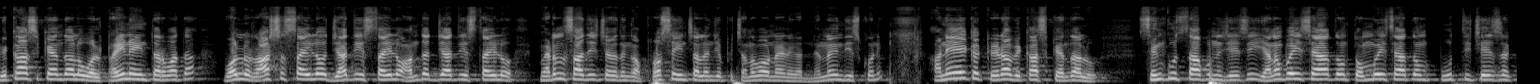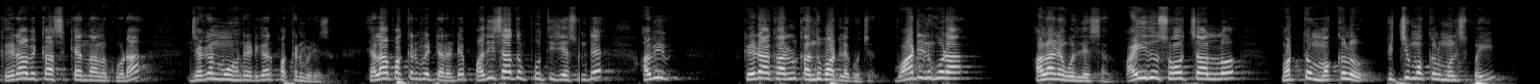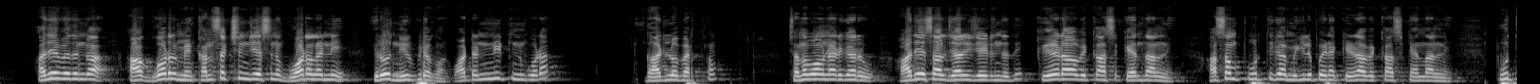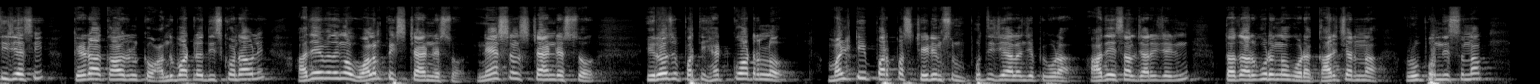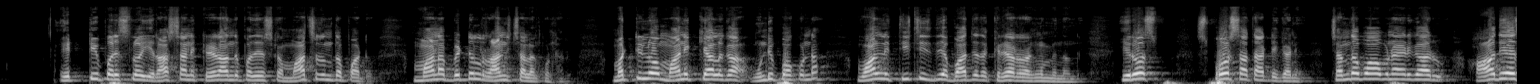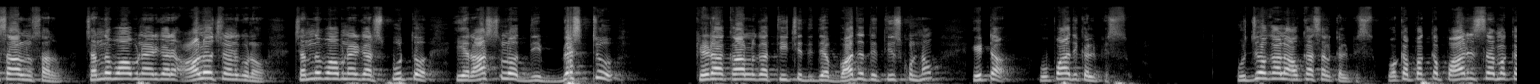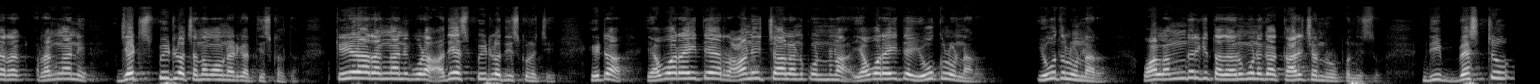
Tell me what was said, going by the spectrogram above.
వికాస కేంద్రాలు వాళ్ళు ట్రైన్ అయిన తర్వాత వాళ్ళు రాష్ట్ర స్థాయిలో జాతీయ స్థాయిలో అంతర్జాతీయ స్థాయిలో మెడల్ సాధించే విధంగా ప్రోత్సహించాలని చెప్పి చంద్రబాబు నాయుడు గారు నిర్ణయం తీసుకొని అనేక క్రీడా వికాస కేంద్రాలు శంకుస్థాపన చేసి ఎనభై శాతం తొంభై శాతం పూర్తి చేసిన క్రీడా వికాస కేంద్రాలను కూడా జగన్మోహన్ రెడ్డి గారు పక్కన పెట్టేశారు. ఎలా పక్కన పెట్టారంటే పది శాతం పూర్తి చేస్తుంటే అవి క్రీడాకారులకు అందుబాటులోకి వచ్చాయి. వాటిని కూడా అలానే వదిలేశారు. ఐదు సంవత్సరాల్లో మొత్తం మొక్కలు పిచ్చి మొక్కలు మొలిసిపోయి అదేవిధంగా ఆ గోడలు మేము కన్స్ట్రక్షన్ చేసిన గోడలన్నీ ఈరోజు నిరుపయోగం. వాటన్నిటిని కూడా గాడిలో పెడతాం. చంద్రబాబు నాయుడు గారు ఆదేశాలు జారీ చేయడం జరిగింది. క్రీడా వికాస కేంద్రాలని అసంపూర్తిగా మిగిలిపోయిన క్రీడా వికాస కేంద్రాలని పూర్తి చేసి క్రీడాకారులకు అందుబాటులో తీసుకొని రావాలి. అదేవిధంగా ఒలింపిక్ స్టాండర్డ్స్తో నేషనల్ స్టాండర్డ్స్తో ఈరోజు ప్రతి హెడ్ క్వార్టర్లో మల్టీపర్పస్ స్టేడియంస్ను పూర్తి చేయాలని చెప్పి కూడా ఆదేశాలు జారీ చేసింది తదనుగుణంగా కూడా కార్యాచరణ రూపొందిస్తున్నాం. ఎట్టి పరిస్థితిలో ఈ రాష్ట్రాన్ని క్రీడా ఆంధ్రప్రదేశ్గా మార్చడంతో పాటు మన బిడ్డలు రాణించాలనుకుంటున్నారు. మట్టిలో మాణిక్యాలుగా ఉండిపోకుండా వాళ్ళని తీర్చిదిద్దే బాధ్యత క్రీడా రంగం మీద ఉంది. ఈరోజు స్పోర్ట్స్ అథారిటీ కానీ చంద్రబాబు నాయుడు గారు ఆదేశాలనుసారం చంద్రబాబు నాయుడు గారి ఆలోచన అనుగుణం చంద్రబాబు నాయుడు గారి స్ఫూర్తితో ఈ రాష్ట్రంలో ది బెస్ట్ క్రీడాకారులుగా తీర్చిదిద్దే బాధ్యత తీసుకుంటున్నాం. ఇట ఉపాధి కల్పిస్తూ ఉద్యోగాల అవకాశాలు కల్పిస్తూ ఒక పక్క పారిశ్రామిక ర- రంగాన్ని జెట్ స్పీడ్లో చంద్రబాబు నాయుడు గారు తీసుకెళ్తాం. క్రీడా రంగాన్ని కూడా అదే స్పీడ్లో తీసుకుని వచ్చి. ఇట ఎవరైతే రాణించాలనుకుంటున్న ఎవరైతే యువకులు ఉన్నారు యువతులు ఉన్నారు వాళ్ళందరికీ తదనుగుణంగా కార్యాచరణ రూపొందిస్తూ. ది బెస్ట్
